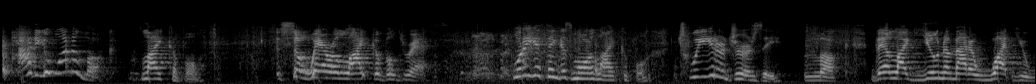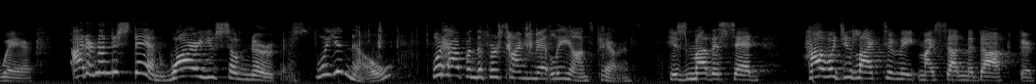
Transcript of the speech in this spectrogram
How do you want to look? Likable. So wear a likable dress. What do you think is more likable, tweed or jersey? Look, they're like you no matter what you wear. I don't understand. Why are you so nervous? Well, you know. What happened the first time you met Leon's parents? His mother said, how would you like to meet my son, the doctor?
